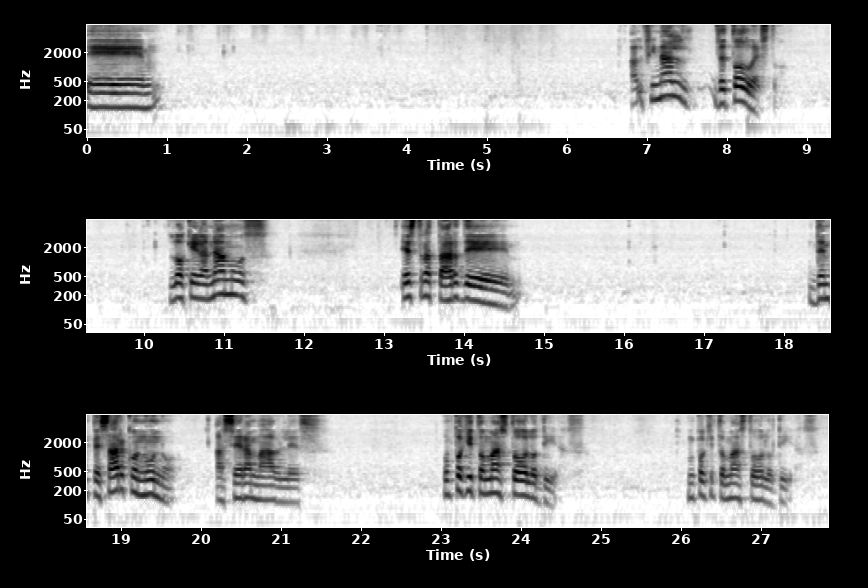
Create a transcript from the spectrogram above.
Eh, al final de todo esto, lo que ganamos es tratar de, de empezar con uno a ser amables un poquito más todos los días. Un poquito más todos los días.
